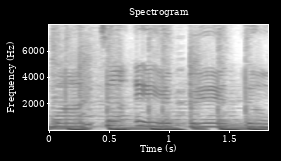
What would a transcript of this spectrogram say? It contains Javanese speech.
Mata eh epeto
